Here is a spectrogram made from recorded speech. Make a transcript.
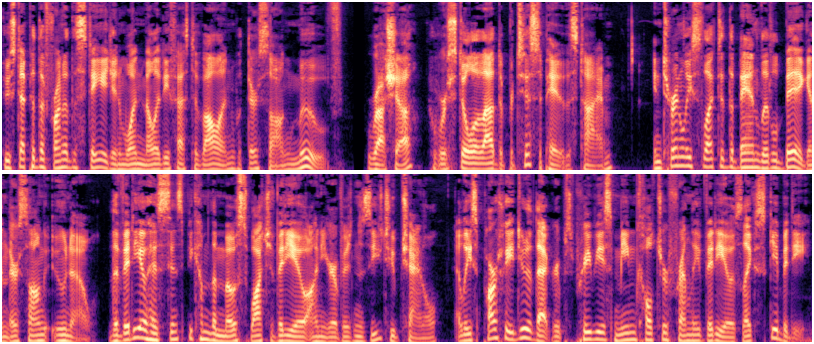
who stepped to the front of the stage and won Melodifestivalen with their song Move. Russia, who were still allowed to participate at this time, internally selected the band Little Big and their song Uno. The video has since become the most watched video on Eurovision's YouTube channel, at least partially due to that group's previous meme culture friendly videos like Skibidi.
